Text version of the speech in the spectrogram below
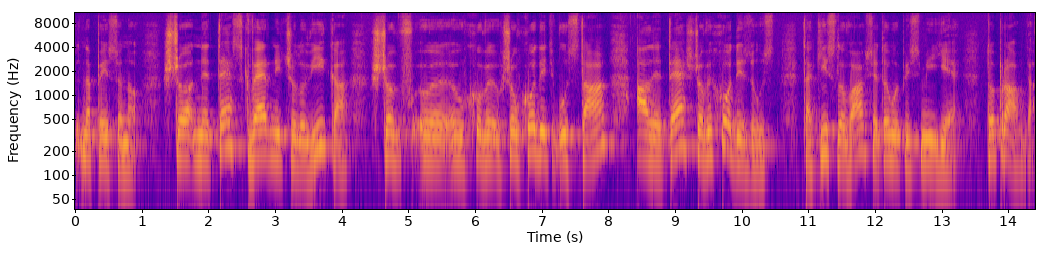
написано, що не те скверний чоловіка, що, що входить в уста, але те, що виходить з уст. Такі слова в Святому Письмі є. То правда.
